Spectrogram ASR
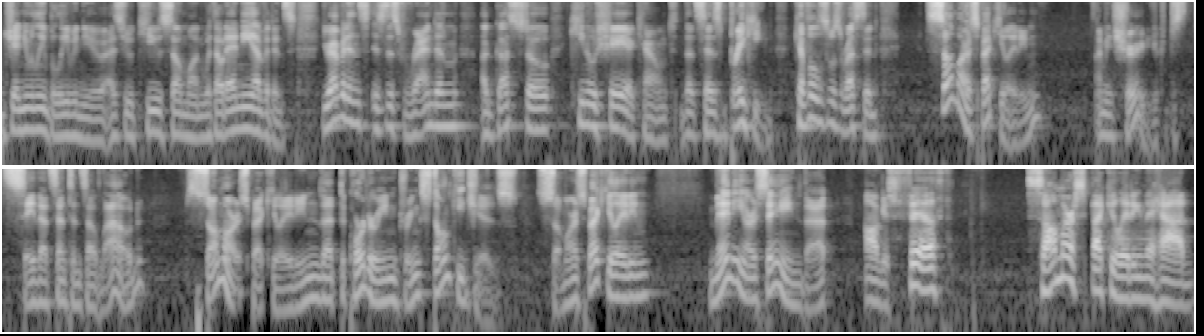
genuinely believing you as you accuse someone without any evidence. Your evidence is this random Augusto Kinochet account that says breaking. Keffals was arrested. Some are speculating. I mean, sure, you could just say that sentence out loud. Some are speculating that the quartering drinks donkey jizz. Some are speculating. Many are saying that August 5th. Some are speculating they had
